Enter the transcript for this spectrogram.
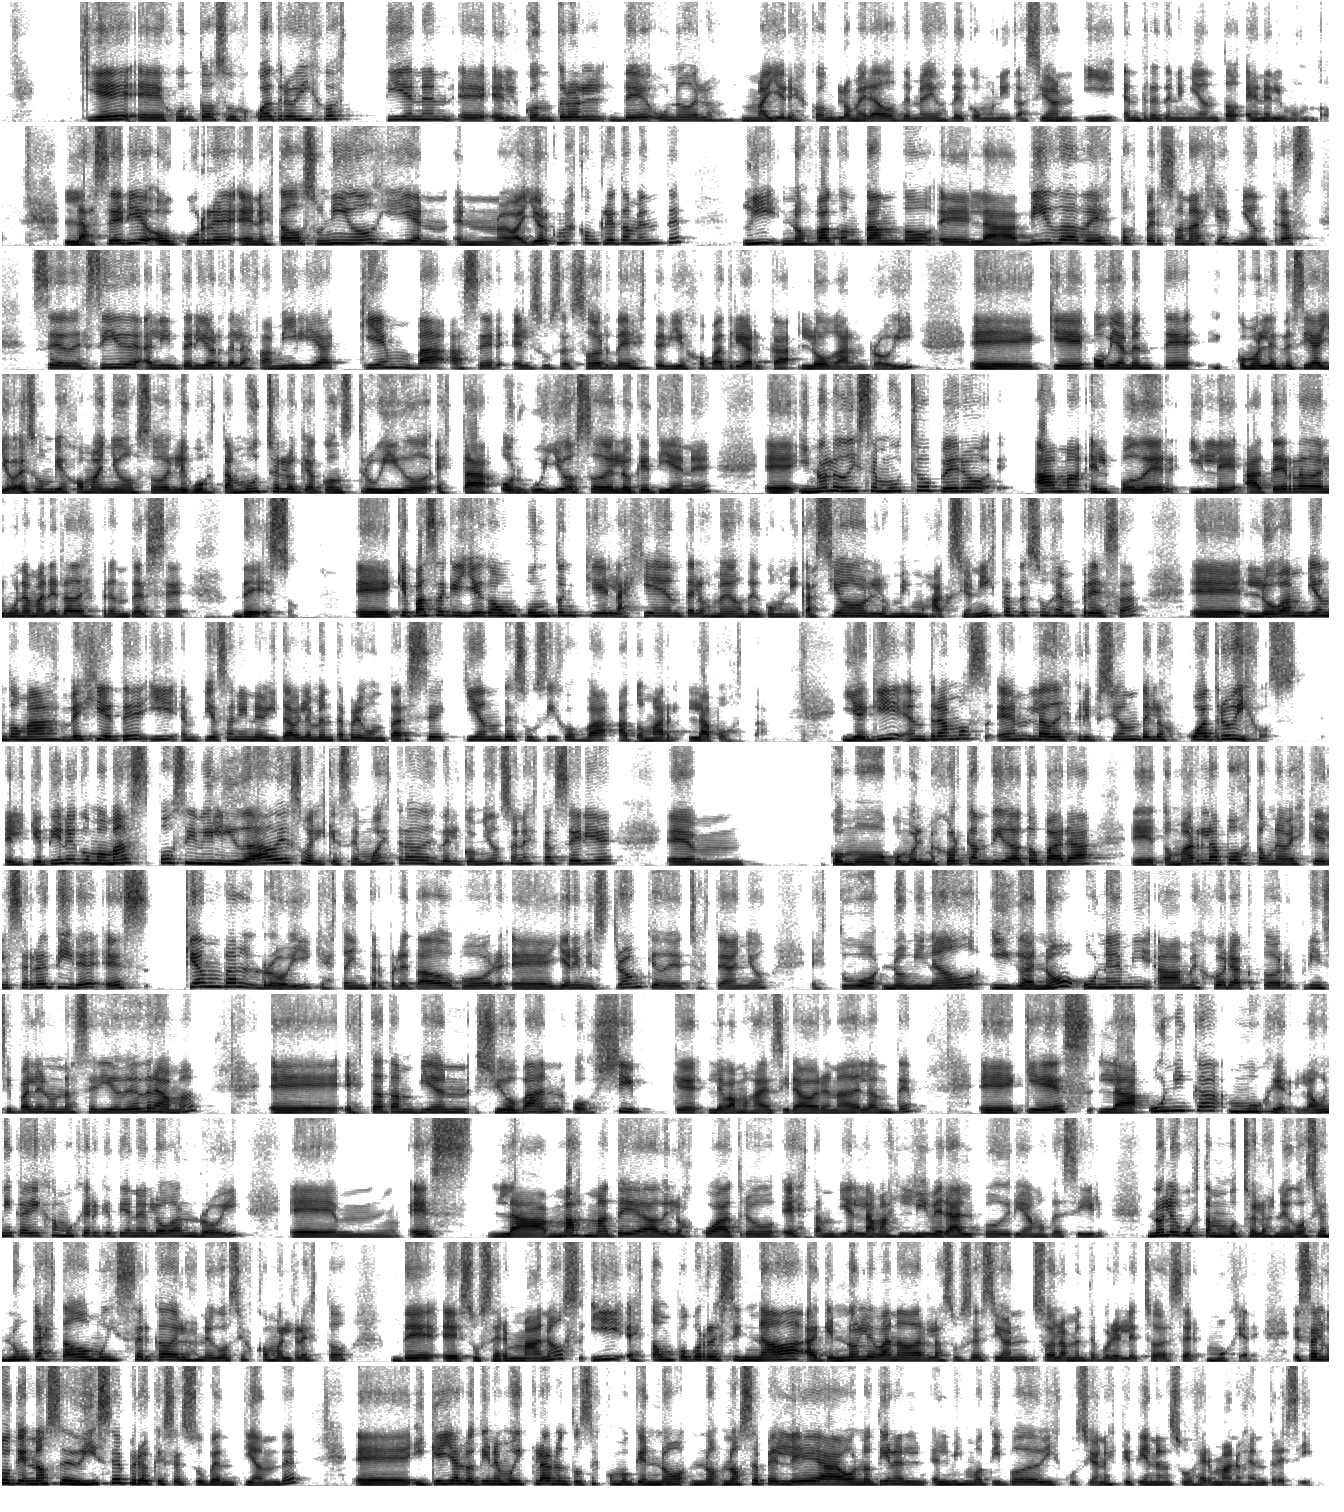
que eh, junto a sus cuatro hijos tienen eh, el control de uno de los mayores conglomerados de medios de comunicación y entretenimiento en el mundo. La serie ocurre en Estados Unidos y en, en Nueva York más concretamente, y nos va contando eh, la vida de estos personajes mientras se decide al interior de la familia quién va a ser el sucesor de este viejo patriarca Logan Roy, eh, que obviamente, como les decía yo, es un viejo mañoso, le gusta mucho lo que ha construido, está orgulloso de lo que tiene, eh, y no lo dice mucho, pero ama el poder y le aterra de alguna manera desprenderse de eso. Eh, ¿Qué pasa? Que llega un punto en que la gente, los medios de comunicación, los mismos accionistas de sus empresas, eh, lo van viendo más vejete y empiezan inevitablemente a preguntarse quién de sus hijos va a tomar la posta. Y aquí entramos en la descripción de los cuatro hijos. El que tiene como más posibilidades o el que se muestra desde el comienzo en esta serie em, como, como, el mejor candidato para eh, tomar la posta una vez que él se retire es Kendall Roy, que está interpretado por eh, Jeremy Strong, que de hecho este año estuvo nominado y ganó un Emmy a Mejor Actor Principal en una serie de drama. Eh, está también Siobhan o Shiv, que le vamos a decir ahora en adelante, eh, que es la única mujer, la única hija mujer que tiene Logan Roy. Em, es la más matea de los cuatro, es también la más liberal, podríamos decir. No le gustan mucho los negocios, nunca ha estado muy cerca de los negocios como el resto de eh, sus hermanos y está un poco resignada a que no le van a dar la sucesión solamente por el hecho de ser mujer. Es algo que no se dice, pero que se subentiende eh, y que ella lo tiene muy claro, entonces como que no, no, se pelea o no tiene el mismo tipo de discusiones que tienen sus hermanos entre sí.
